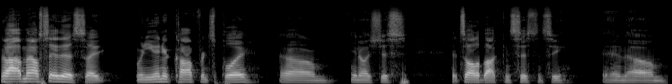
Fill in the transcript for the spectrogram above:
no, I mean I'll say this: like when you enter conference play, um, you know it's just it's all about consistency, and um,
